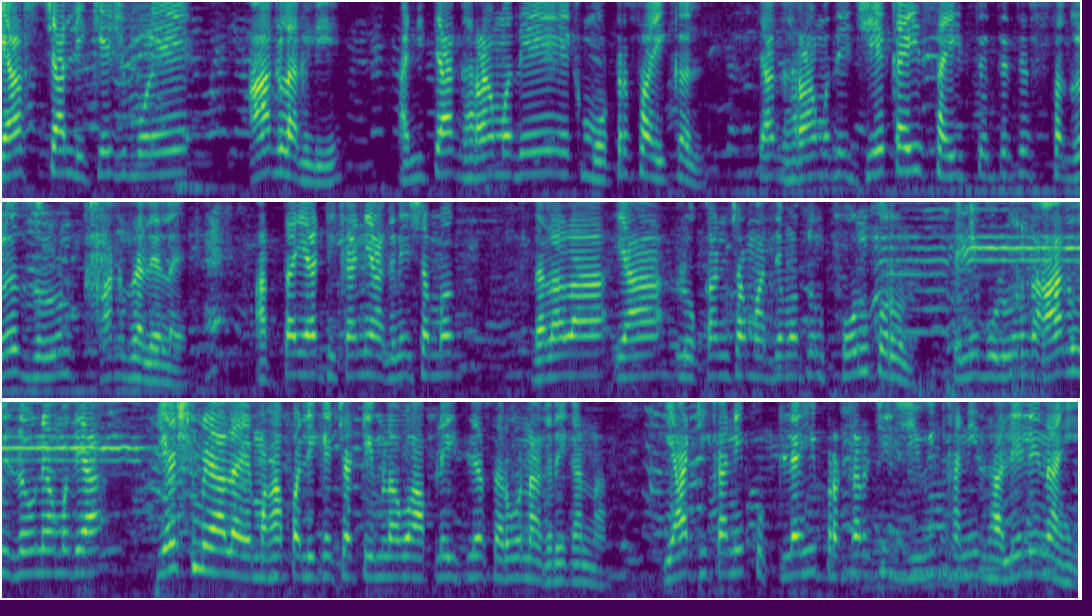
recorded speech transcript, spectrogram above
गॅसच्या लिकेजमुळे आग लागली आणि त्या घरामध्ये एक मोटरसायकल त्या घरामध्ये जे काही साहित्य होते ते सगळं जळून खाक झालेलं आहे. आत्ता या ठिकाणी अग्निशमक दलाला या लोकांच्या माध्यमातून फोन करून त्यांनी बोलवून आग विझवण्यामध्ये यश मिळालं आहे महापालिकेच्या टीमला व आपल्या इथल्या सर्व नागरिकांना. या ठिकाणी कुठल्याही प्रकारची जीवितहानी झालेली नाही.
